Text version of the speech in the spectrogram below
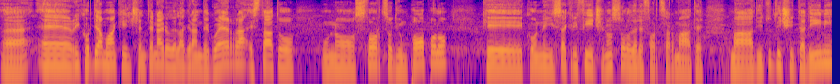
Eh, ricordiamo anche il centenario della Grande Guerra, è stato uno sforzo di un popolo che con i sacrifici non solo delle forze armate ma di tutti i cittadini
